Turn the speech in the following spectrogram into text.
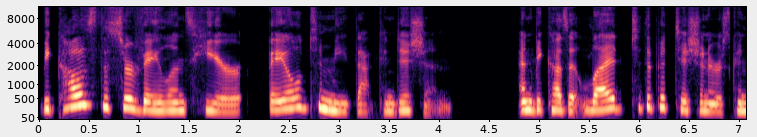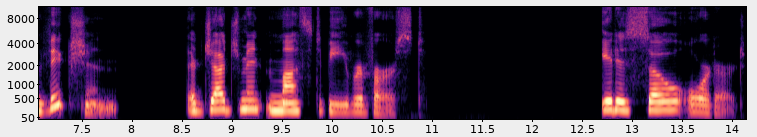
Because the surveillance here failed to meet that condition, and because it led to the petitioner's conviction, the judgment must be reversed. It is so ordered.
